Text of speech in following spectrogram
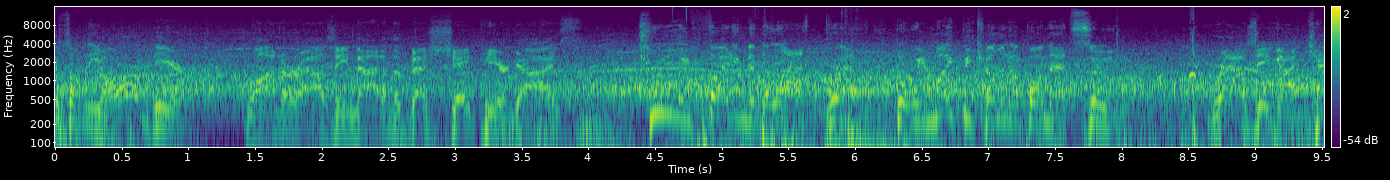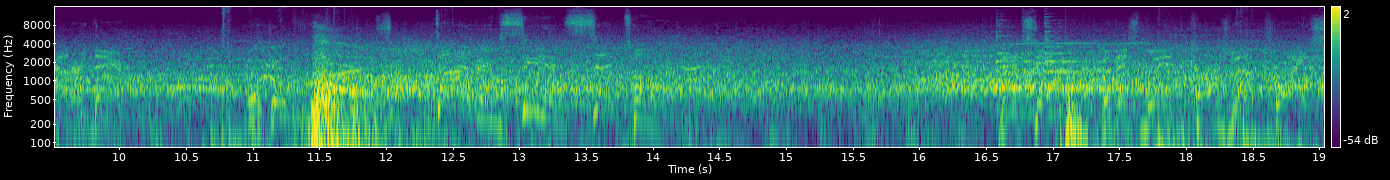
Focus on the arm here. Ronda Rousey not in the best shape here, guys. Truly fighting to the last breath, but we might be coming up on that soon. Rousey got countered there. Look at this. Diving seated senton. That's it. But this win comes with a price.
